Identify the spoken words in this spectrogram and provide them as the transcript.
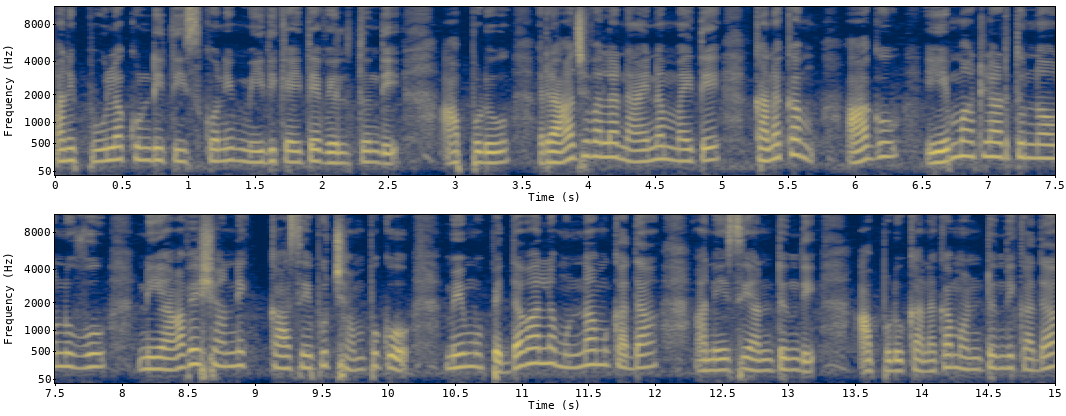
అని పూలకుండి తీసుకొని మీదికైతే వెళ్తుంది. అప్పుడు రాజు వల్ల నాయనమ్మ అయితే కనకం ఆగు ఏం మాట్లాడుతున్నావు నువ్వు? నీ ఆవేశాన్ని కాసేపు చంపుకో. మేము పెద్దవాళ్ళం ఉన్నాము కదా అనేసి అంటుంది. అప్పుడు కనకం అంటుంది కదా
